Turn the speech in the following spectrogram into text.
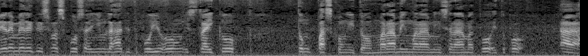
Merry Merry Christmas po sa inyong lahat. Ito po yung strike ko itong Paskong ito. Maraming maraming salamat po. Ito po, ah,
